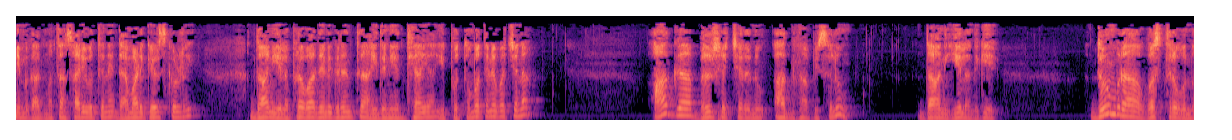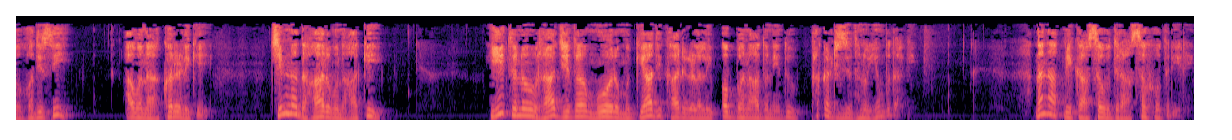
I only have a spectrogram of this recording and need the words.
ನಿಮಗಾಗಿ ಮತ ಸಾರಿ ದಯಮಾಡಿ ಕೇಳಿಸಿಕೊಳ್ಳ್ರಿ. ದಾನಿಯಲ ಪ್ರವಾದನೆ ಗ್ರಂಥ ಐದನೇ ಅಧ್ಯಾಯ ಇಪ್ಪತ್ತೊಂಬತ್ತನೇ ವಚನ. ಆಗ ಬೆಲ್ಶಚ್ಚರನು ಆಜ್ಞಾಪಿಸಲು ದಾನಿಯೇಲನಿಗೆ ಧೂಮ್ರ ವಸ್ತ್ರವನ್ನು ಹೊದಿಸಿ ಅವನ ಕೊರಳಿಗೆ ಚಿನ್ನದ ಹಾರವನ್ನು ಹಾಕಿ, ಈತನು ರಾಜ್ಯದ ಮೂವರು ಮುಖ್ಯಾಧಿಕಾರಿಗಳಲ್ಲಿ ಒಬ್ಬನಾದನೆಂದು ಪ್ರಕಟಿಸಿದನು ಎಂಬುದಾಗಿ. ನನ್ನ ಆತ್ಮಿಕ ಸಹೋದರ ಸಹೋದರಿಯರೇ,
